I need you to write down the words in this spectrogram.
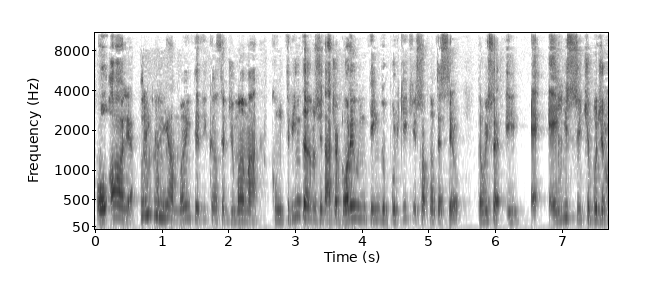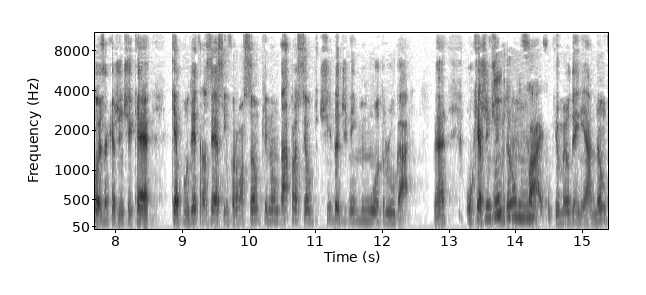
Ou, olha, a uhum. minha mãe teve câncer de mama com 30 anos de idade, agora eu entendo por que, que isso aconteceu. Então, isso é, é, é esse tipo de coisa que a gente quer, quer poder trazer essa informação que não dá para ser obtida de nenhum outro lugar. Né? O que a gente uhum. não faz, o que o meu DNA não,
